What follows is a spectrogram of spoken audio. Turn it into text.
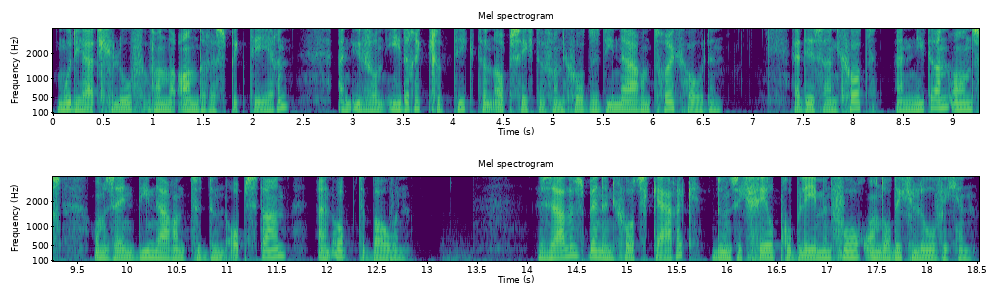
moet u het geloof van de ander respecteren en u van iedere kritiek ten opzichte van Gods dienaren terughouden. Het is aan God en niet aan ons om zijn dienaren te doen opstaan en op te bouwen. Zelfs binnen Gods kerk doen zich veel problemen voor onder de gelovigen.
